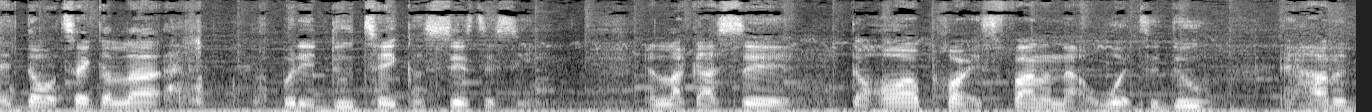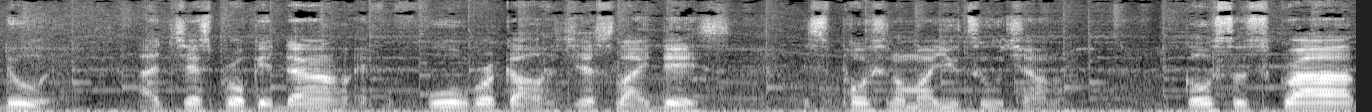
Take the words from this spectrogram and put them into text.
It don't take a lot, but it do take consistency. And like I said, the hard part is finding out what to do and how to do it. I just broke it down and for full workouts just like this, it's posted on my YouTube channel. Go subscribe,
